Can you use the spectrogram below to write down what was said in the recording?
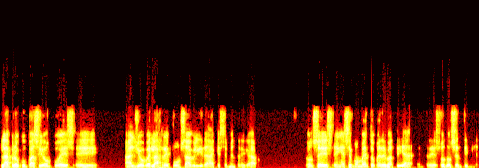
la preocupación, pues, eh, al yo ver la responsabilidad que se me entregaba. Entonces, en ese momento me debatía entre esos dos sentimientos.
